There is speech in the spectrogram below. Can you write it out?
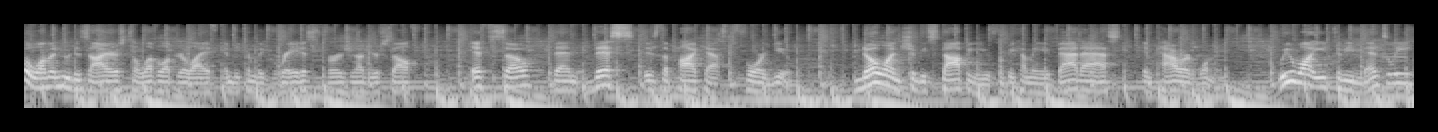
A woman who desires to level up your life and become the greatest version of yourself? If so, then this is the podcast for you. No one should be stopping you from becoming a badass, empowered woman. We want you to be mentally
